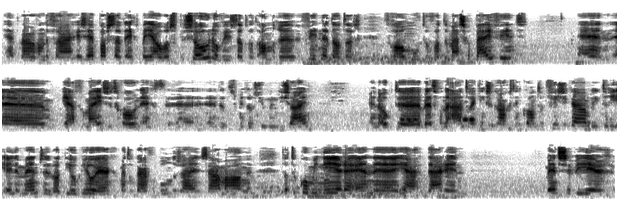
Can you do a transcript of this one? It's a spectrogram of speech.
ja, waarvan de vraag is, hè, past dat echt bij jou als persoon of is dat wat anderen vinden dat er vooral moet of wat de maatschappij vindt? En uh, ja, voor mij is het gewoon echt, dat is middels human design. En ook de wet van de aantrekkingskracht en kwantumfysica, om die drie elementen, wat die ook heel erg met elkaar verbonden zijn, samenhangen, dat te combineren en ja, daarin mensen weer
